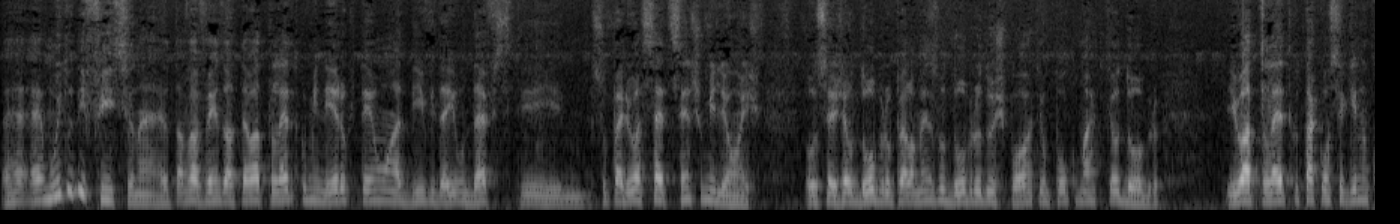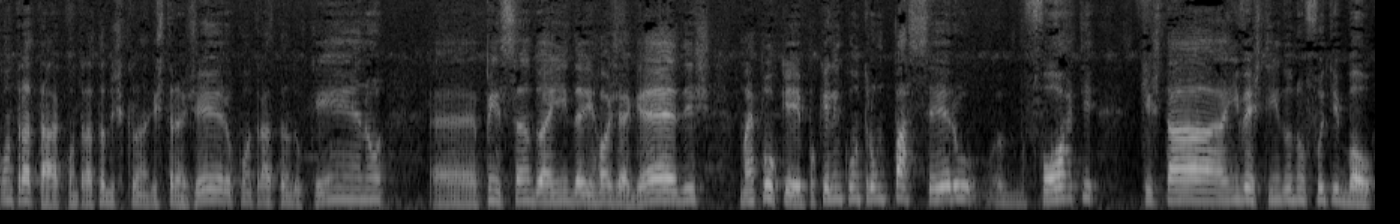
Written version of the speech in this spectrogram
é, é muito difícil, né? Eu estava vendo até o Atlético Mineiro que tem uma dívida aí, um déficit superior a 700 milhões. Ou seja, o dobro, pelo menos o dobro do esporte, um pouco mais do que o dobro. E o Atlético está conseguindo contratar, contratando estrangeiro, contratando Keno, é, pensando ainda em Roger Guedes. Mas por quê? Porque ele encontrou um parceiro eh, forte que está investindo no futebol.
